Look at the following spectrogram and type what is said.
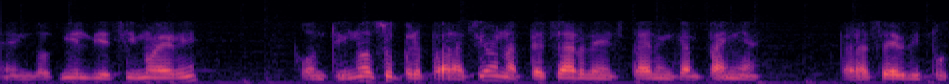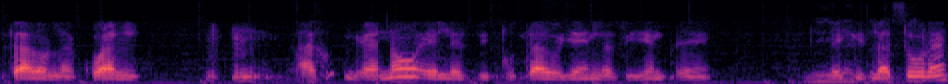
en 2019, continuó su preparación a pesar de estar en campaña para ser diputado, la cual ganó, él es diputado ya en la siguiente legislatura,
